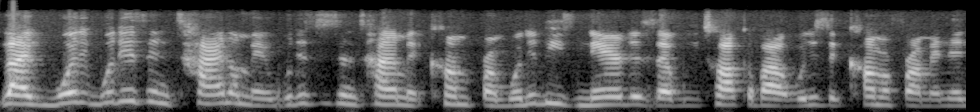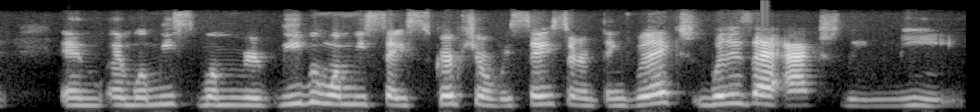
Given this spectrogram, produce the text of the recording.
like what what is entitlement? What does this entitlement come from? What are these narratives that we talk about? What is it coming from? And then and, and when we when we even when we say scripture we say certain things what, actually, what does that actually mean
